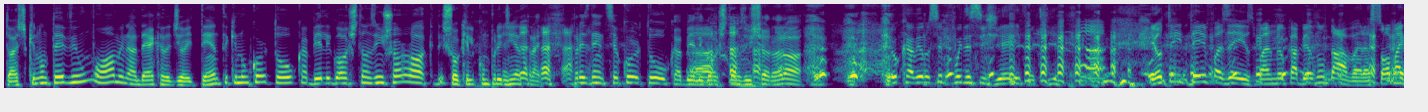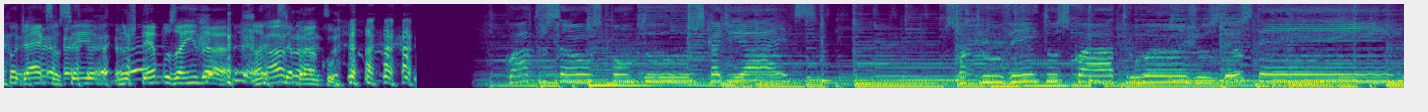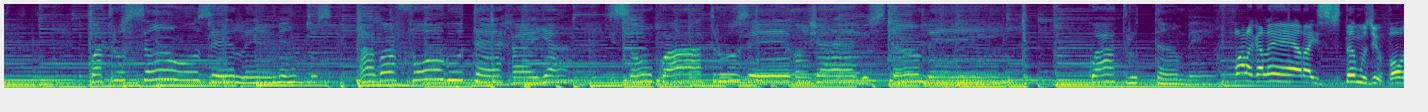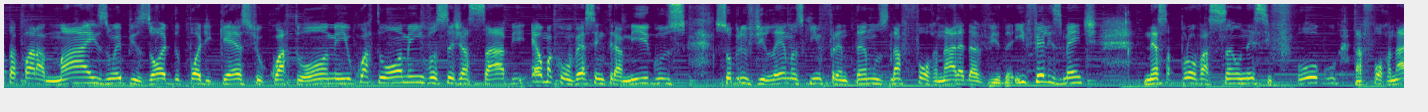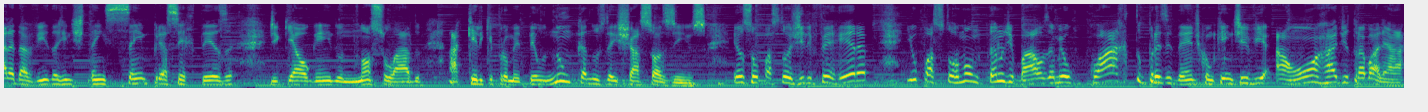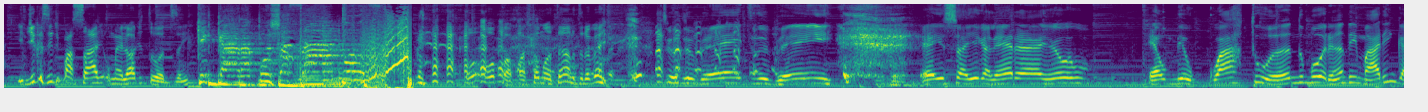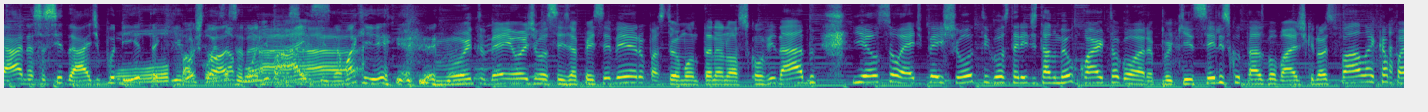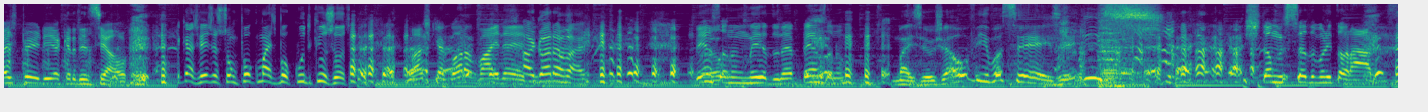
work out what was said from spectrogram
Eu acho que não teve um homem na década de 80 que não cortou o cabelo igual o Chitãozinho Chororó, que deixou aquele compridinho atrás. Presidente, você cortou o cabelo igual o Chitãozinho Chororó? Meu cabelo sempre foi desse jeito aqui. Eu tentei fazer isso, mas meu cabelo não dava. Era só Michael Jackson, assim, nos tempos ainda antes de ser branco. Quatro são os pontos cardeais. Os quatro ventos, quatro anjos Deus tem. Quatro são os elementos: água, fogo, terra e ar. E são quatro os evangelhos também. Quatro também. Fala galera, estamos de volta para mais um episódio do podcast O Quarto Homem. O Quarto Homem, você já sabe, é uma conversa entre amigos sobre os dilemas que enfrentamos na fornalha da vida. Infelizmente, nessa provação, nesse fogo, na fornalha da vida, a gente tem sempre a certeza de que há alguém do nosso lado, aquele que prometeu nunca nos deixar sozinhos. Eu sou o pastor Gili Ferreira e o pastor Montano de Barros é meu quarto presidente com quem tive a honra de trabalhar. E diga-se de passagem, o melhor de todos, hein? Que cara puxa saco! Opa, pastor Montano, tudo bem? tudo bem, tudo bem. É isso aí, galera. Eu é o meu quarto ano morando em Maringá, nessa cidade bonita Opa, aqui, gostosa, coisa boa né? demais. Ah, Estamos aqui. Muito bem, hoje vocês já perceberam, o pastor Montana é nosso convidado, e eu sou Ed Peixoto e gostaria de estar no meu quarto agora, porque se ele escutar as bobagens que nós fala, é capaz de perder a credencial. Porque às vezes eu sou um pouco mais bocudo que os outros. Eu acho que agora vai, né? Ed? Agora vai. Pensa num medo, né? Pensa num... Mas eu já ouvi vocês. hein? Estamos sendo monitorados.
